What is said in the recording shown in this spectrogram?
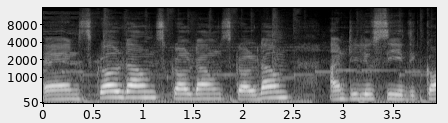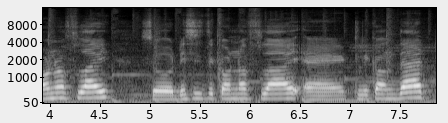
And scroll down scroll down scroll down until you see the Cornerfly. So this is the Cornerfly and click on that.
